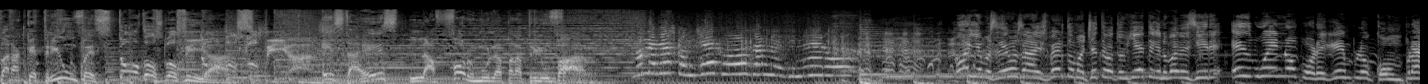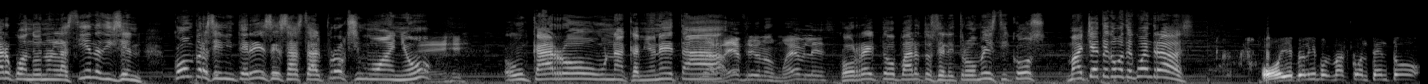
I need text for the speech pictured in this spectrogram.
para que triunfes todos los días. Todos los días. Esta es la fórmula para triunfar. No me des consejos, dame dinero. Oye, pues tenemos al experto Machete Batubillete que nos va a decir, ¿es bueno, por ejemplo, comprar cuando en las tiendas dicen, compra sin intereses hasta el próximo año? Un carro, una camioneta. Una refri, unos muebles. Correcto, aparatos electrodomésticos. Machete, ¿cómo te encuentras? Oye, Piolín, pues más contento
